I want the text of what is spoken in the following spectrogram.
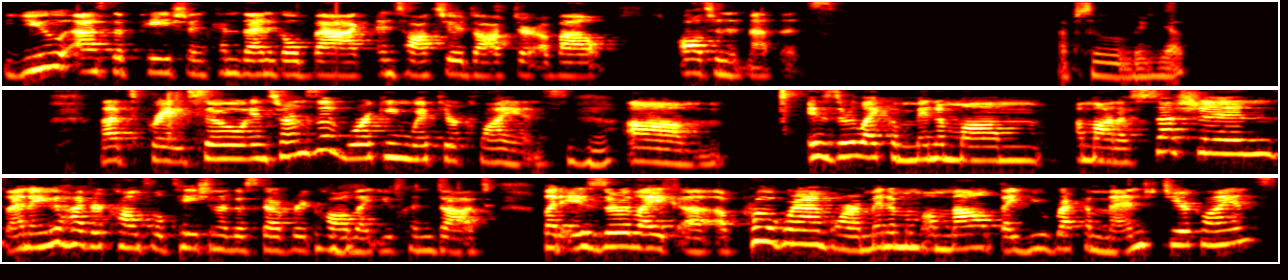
you as the patient can then go back and talk to your doctor about alternate methods. Absolutely. Yep. That's great. So, in terms of working with your clients, mm-hmm. um, is there like a minimum amount of sessions? I know you have your consultation or discovery call mm-hmm. that you conduct, but is there like a, a program or a minimum amount that you recommend to your clients?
